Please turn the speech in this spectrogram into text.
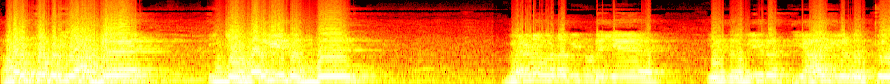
அடுத்தபடியாக இங்கே வருகை தந்து மேலவளவினுடைய இந்த வீர தியாகிகளுக்கு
